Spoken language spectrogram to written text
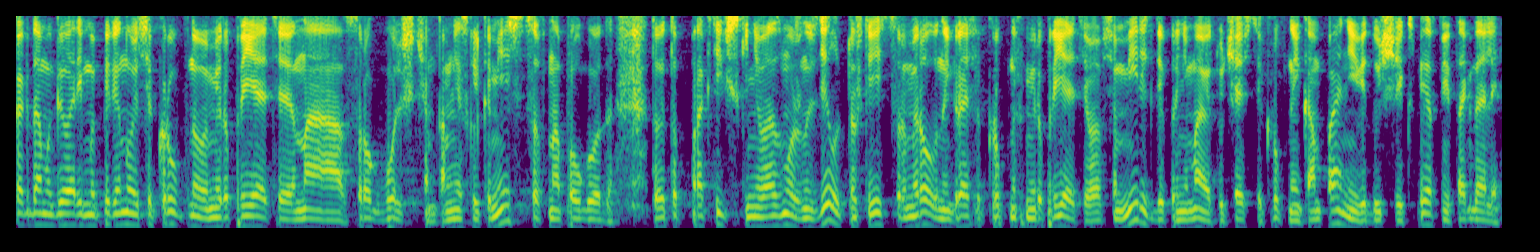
когда мы говорим о переносе крупного мероприятия на срок больше, чем там несколько месяцев, на полгода, то это практически невозможно сделать, потому что есть сформированный график крупных мероприятий во всем мире, где принимают участие крупные компании, ведущие эксперты и так далее.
